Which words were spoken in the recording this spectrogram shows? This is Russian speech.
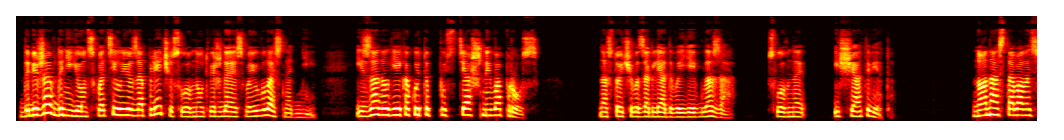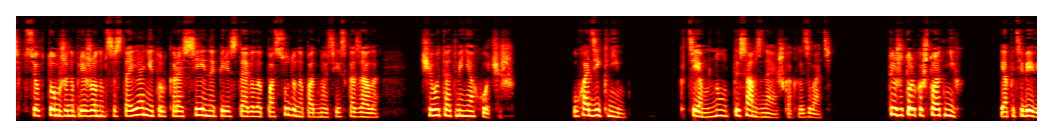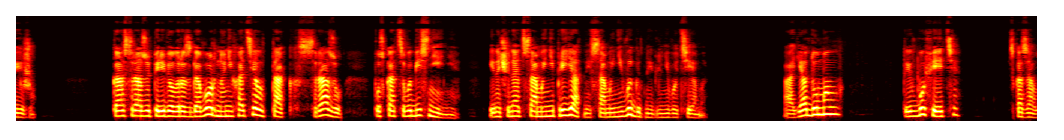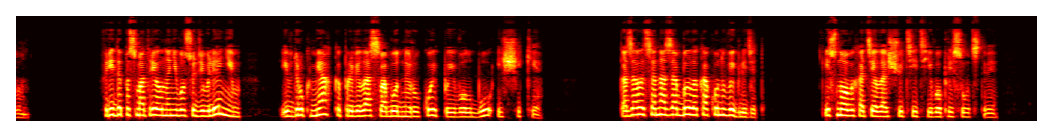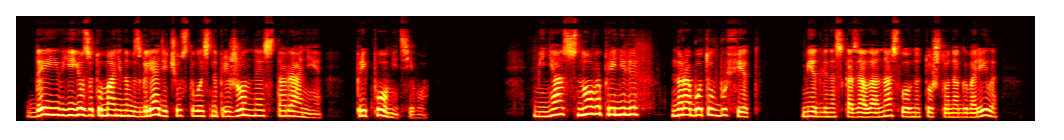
Добежав до нее, он схватил ее за плечи, словно утверждая свою власть над ней, и задал ей какой-то пустяшный вопрос, настойчиво заглядывая ей в глаза, словно ища ответа. Но она оставалась все в том же напряженном состоянии, только рассеянно переставила посуду на подносе и сказала, «Чего ты от меня хочешь? Уходи к ним, к тем, ну, ты сам знаешь, как их звать. Ты же только что от них, я по тебе вижу». Ка сразу перевел разговор, но не хотел так сразу пускаться в объяснение и начинать самый неприятный, самый невыгодный для него темы. — А я думал, ты в буфете, — сказал он. Фрида посмотрела на него с удивлением и вдруг мягко провела свободной рукой по его лбу и щеке. Казалось, она забыла, как он выглядит, и снова хотела ощутить его присутствие да и в ее затуманенном взгляде чувствовалось напряженное старание припомнить его. «Меня снова приняли на работу в буфет», — медленно сказала она, словно то, что она говорила,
